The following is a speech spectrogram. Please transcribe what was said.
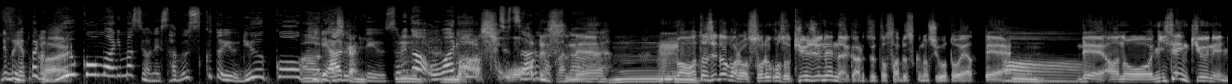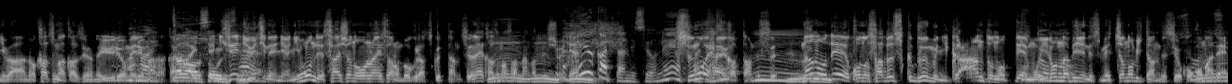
でもやっぱり流行もありますよね。サブスクという流行期であるっていう、それが終わりつつあるのかな。まあ、ね、まあ私だからそれこそ90年代からずっとサブスクの仕事をやって、であの2009年にはあの勝間和代の有料メルマガから入って、はい、2011年には日本で最初のオンラインサロン僕ら作ったんですよね勝間さんなんかと一緒に。ね。早かったんですよね。すごい早かったんです。なのでこのサブスクブームにガーンと乗ってもういろんなビジネスめっちゃ伸びたんですよここまで。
